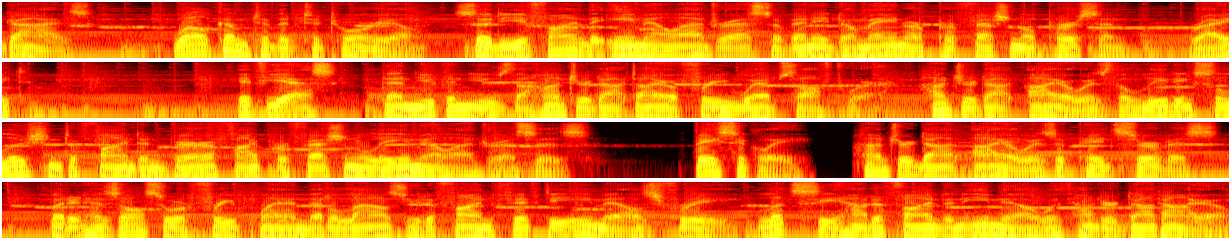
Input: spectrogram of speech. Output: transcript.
guys. Welcome to the tutorial. So do you find the email address of any domain or professional person, right? If yes, then you can use the Hunter.io free web software. Hunter.io is the leading solution to find and verify professional email addresses. Basically, Hunter.io is a paid service, but it has also a free plan that allows you to find 50 emails free. Let's see how to find an email with Hunter.io.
